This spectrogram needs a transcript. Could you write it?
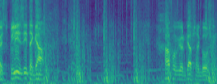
Royce, please eat a gap. Half of your gaps are ghosting.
